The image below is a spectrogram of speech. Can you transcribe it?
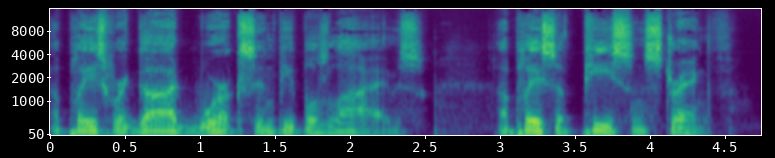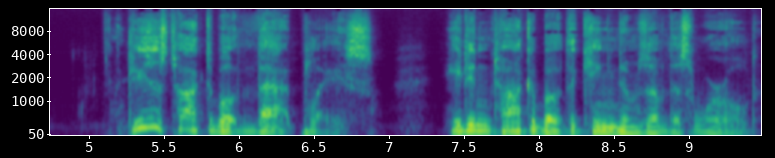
a place where God works in people's lives, a place of peace and strength. Jesus talked about that place. He didn't talk about the kingdoms of this world.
